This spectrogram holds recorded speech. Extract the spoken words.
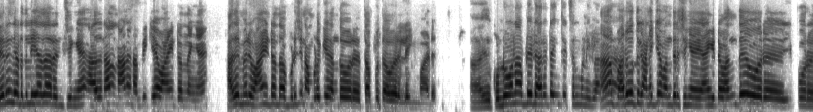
தெரிஞ்ச இடத்துலயே தான் இருந்துச்சுங்க. அதனால நானும் நம்பிக்கையா வாங்கிட்டு வந்தேங்க. அதே மாதிரி வாங்கிட்டு வந்தா பிடிச்சி நம்மளுக்கு எந்த ஒரு தப்பு தவறு இல்லைங்க மாடு. இது கொண்டு போனா அப்படியே டைரக்டா இன்ஜெக்ஷன் பண்ணிக்கலாம் ஆஹ் பருவத்துக்கு அன்னைக்கே வந்துருச்சுங்க. என்கிட்ட வந்து ஒரு இப்போ ஒரு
